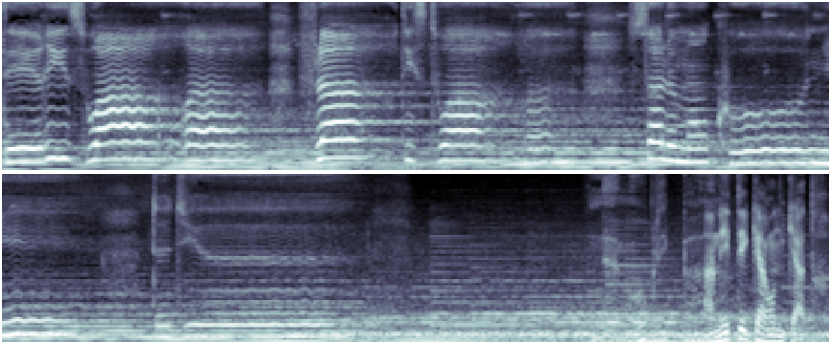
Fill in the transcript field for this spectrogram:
dérisoire, fleur d'histoire, seulement connue de Dieu. Été 44,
